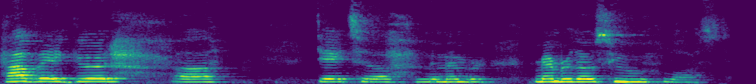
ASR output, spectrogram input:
have a good uh, day to remember remember those who lost.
